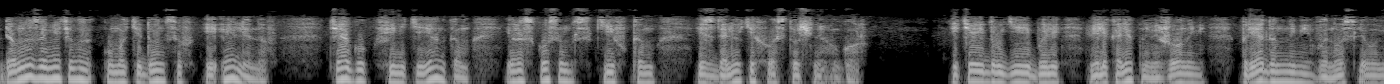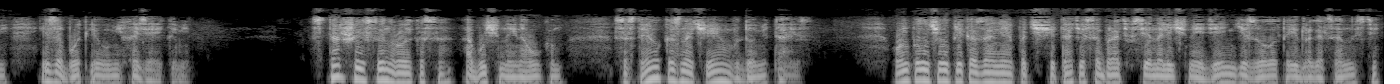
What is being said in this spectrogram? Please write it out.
давно заметила у македонцев и эллинов тягу к финикиянкам и раскосым скифкам из далеких восточных гор. И те, и другие были великолепными женами, преданными, выносливыми и заботливыми хозяйками. Старший сын Ройкоса, обученный наукам, состоял казначеем в доме Таис. Он получил приказание подсчитать и собрать все наличные деньги, золото и драгоценности,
